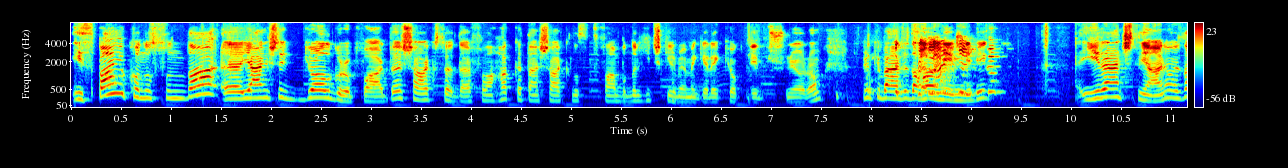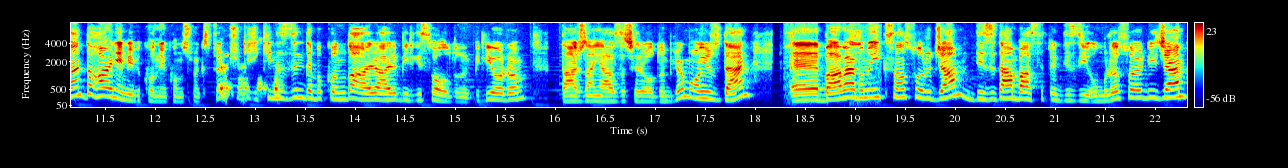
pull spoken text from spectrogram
İspanya konusunda e, yani işte girl group vardı. Şarkı söylediler falan. Hakikaten şarkının sınıfı falan bunların hiç girmeme gerek yok diye düşünüyorum. Çünkü bence daha önemli bir İğrençti yani. O yüzden daha önemli bir konuyu konuşmak istiyorum. Çünkü ikinizin de bu konuda ayrı ayrı bilgisi olduğunu biliyorum. Daha önceden yazdığı şeyler olduğunu biliyorum. O yüzden e, Baver bunu ilk sana soracağım. Diziden bahsetme diziyi Umur'a söyleyeceğim.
